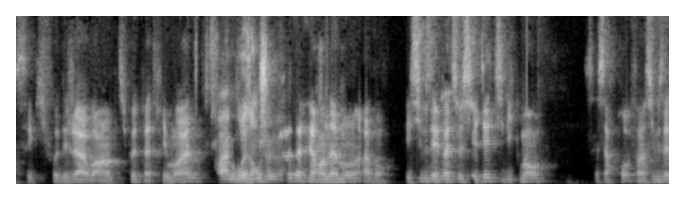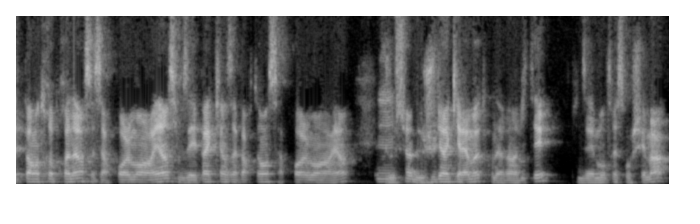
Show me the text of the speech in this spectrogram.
c'est qu'il faut déjà avoir un petit peu de patrimoine. un gros enjeu. choses à faire en amont avant. Et si vous n'avez pas de société, typiquement, ça sert enfin, si vous n'êtes pas entrepreneur, ça sert probablement à rien. Si vous n'avez pas 15 appartements, ça sert probablement à rien. Je me mm. souviens de Julien Calamotte qu'on avait invité, qui nous avait montré son schéma.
